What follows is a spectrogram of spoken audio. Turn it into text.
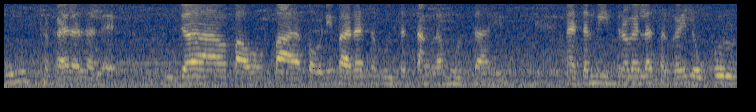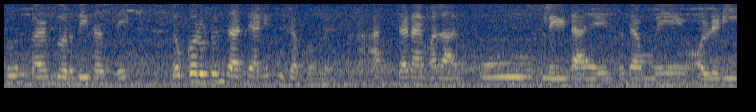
खूप थकायला झालं आहे पूजा पाव बा पावणे बाराचा बोलतात चांगला मुहूर्त आहे. नाहीतर मी इतर वेळेला सकाळी लवकर उठून कारण गर्दी नसते लवकर उठून जाते आणि पूजा करून येते. पण आजच्या टायमाला आज खूप लेट आहे सो त्यामुळे ऑलरेडी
